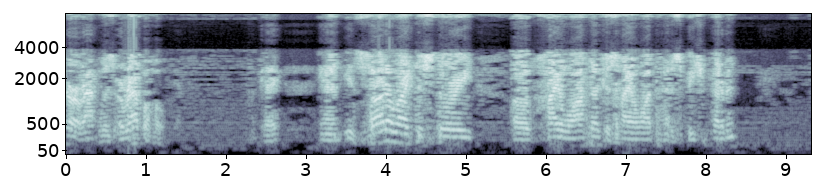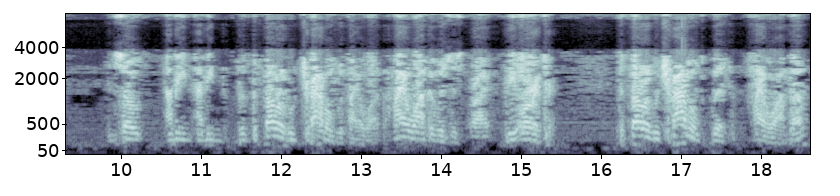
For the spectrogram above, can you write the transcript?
Or a was Arapaho. Okay? And it's sort of like the story of Hiawatha, because Hiawatha had a speech impediment. And so, I mean, I mean, the, the fellow who traveled with Hiawatha, Hiawatha was this, Right. the orator. The fellow who traveled with Hiawatha,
